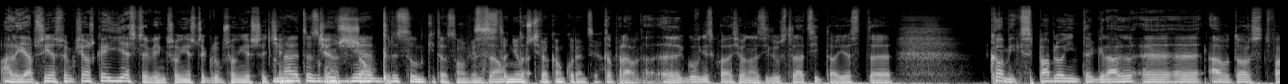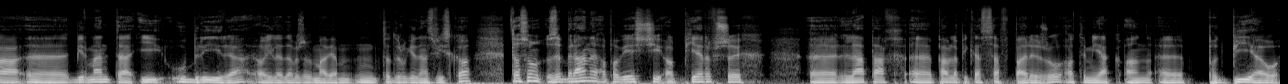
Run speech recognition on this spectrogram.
Ale ja przyniosłem książkę jeszcze większą, jeszcze grubszą, jeszcze cięższą. No ale to jest cięższą. głównie rysunki to są, więc są, to nieuczciwa konkurencja. To, prawda. E, głównie składa się ona z ilustracji. To jest... E, komiks Pablo Integral e, e, autorstwa e, Birmanta i Ubrira, o ile dobrze wymawiam mm, to drugie nazwisko. To są zebrane opowieści o pierwszych e, latach Pabla Picassa w Paryżu, o tym jak on podbijał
